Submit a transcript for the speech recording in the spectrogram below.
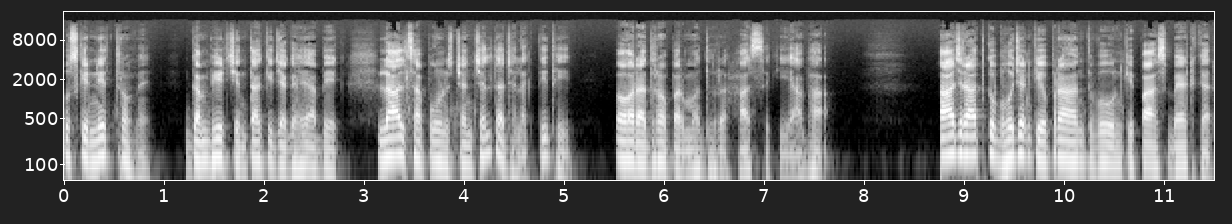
उसके नेत्रों में गंभीर चिंता की जगह अब एक लालसापूर्ण चंचलता झलकती थी और अधरों पर मधुर हास्य की आभा। आज रात को भोजन के उपरांत वो उनके पास बैठकर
